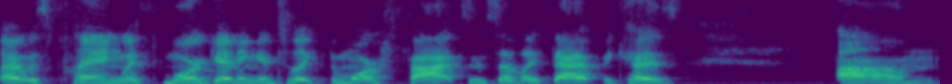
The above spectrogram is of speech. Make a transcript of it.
i was playing with more getting into like the more fats and stuff like that because um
